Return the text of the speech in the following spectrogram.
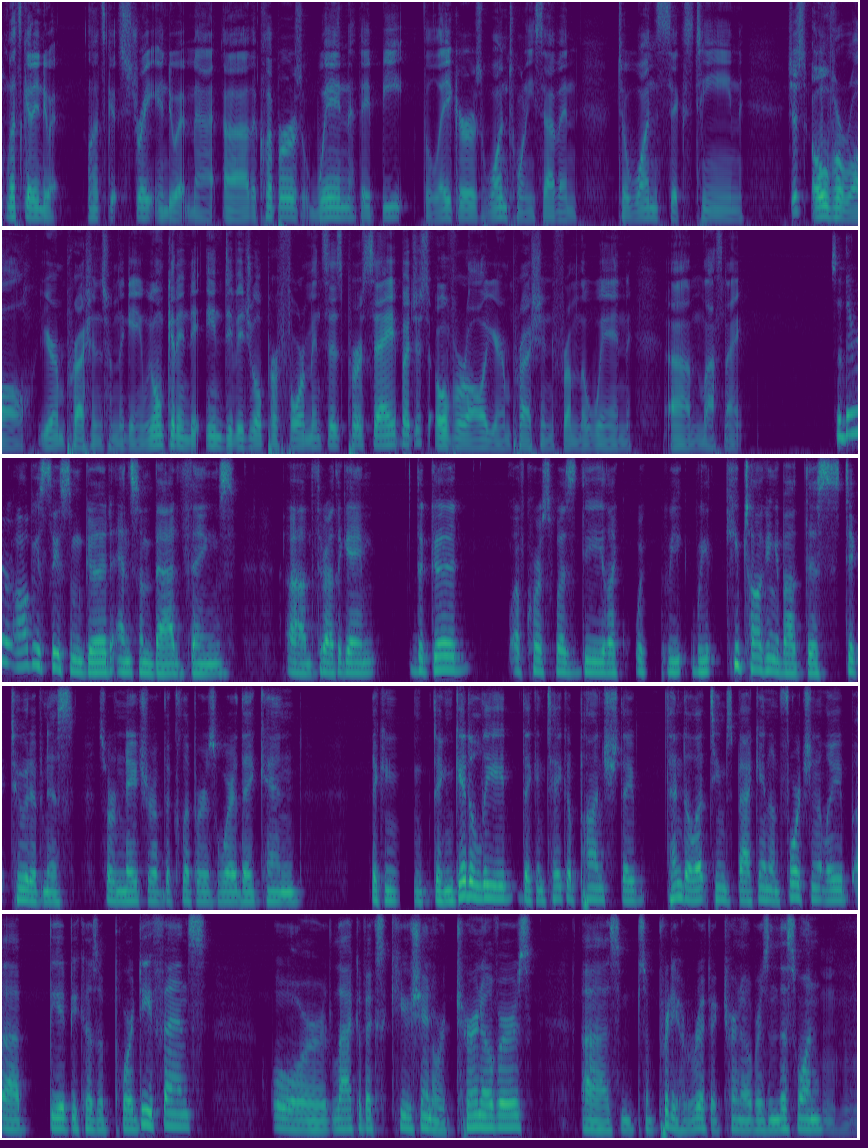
let's get into it. Let's get straight into it, Matt. Uh, the Clippers win. They beat the Lakers 127 to 116. Just overall, your impressions from the game. We won't get into individual performances per se, but just overall, your impression from the win um, last night. So there were obviously some good and some bad things um, throughout the game. The good of course, was the like we we keep talking about this stick to itiveness sort of nature of the Clippers, where they can they can they can get a lead, they can take a punch, they tend to let teams back in. Unfortunately, uh, be it because of poor defense or lack of execution or turnovers, uh, some some pretty horrific turnovers in this one. Mm-hmm.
